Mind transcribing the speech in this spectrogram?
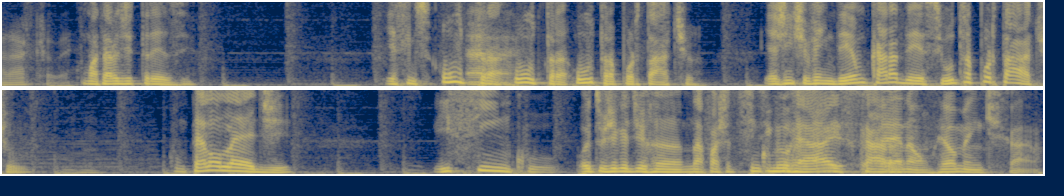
Caraca, velho. Com uma tela de 13. E assim, ultra, ultra, ultra portátil. E a gente vender um cara desse, ultra portátil, com tela OLED, i5, 8 GB de RAM, na faixa de 5 mil reais, cara. é, não, realmente, cara.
